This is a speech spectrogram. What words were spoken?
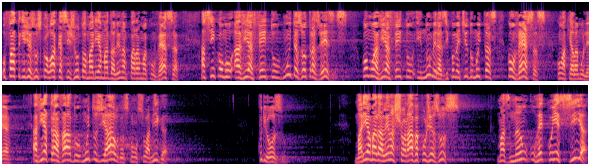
o fato é que Jesus coloca-se junto a Maria Madalena para uma conversa, assim como havia feito muitas outras vezes, como havia feito inúmeras e cometido muitas conversas com aquela mulher. Havia travado muitos diálogos com sua amiga. Curioso. Maria Madalena chorava por Jesus, mas não o reconhecia.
